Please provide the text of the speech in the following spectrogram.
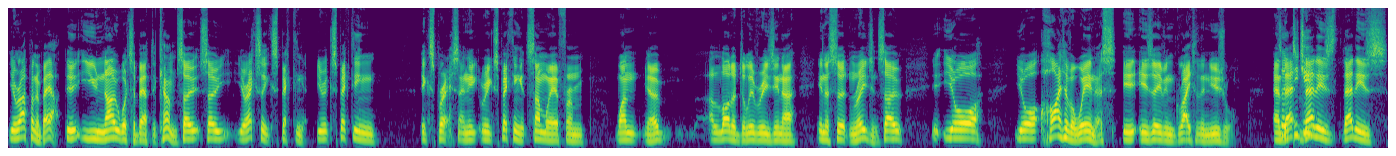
you're up and about. You, you know what's about to come. So, so you're actually expecting it. You're expecting express, and you're expecting it somewhere from one, you know, a lot of deliveries in a in a certain region. So, your your height of awareness is, is even greater than usual, and So that you- that is that is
